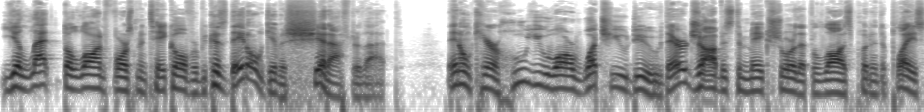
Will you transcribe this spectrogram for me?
You let the law enforcement take over because they don't give a shit after that. They don't care who you are, what you do. Their job is to make sure that the law is put into place,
